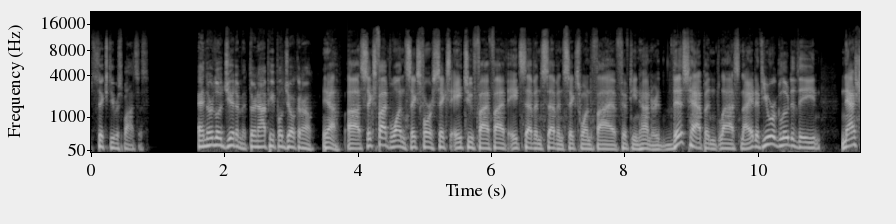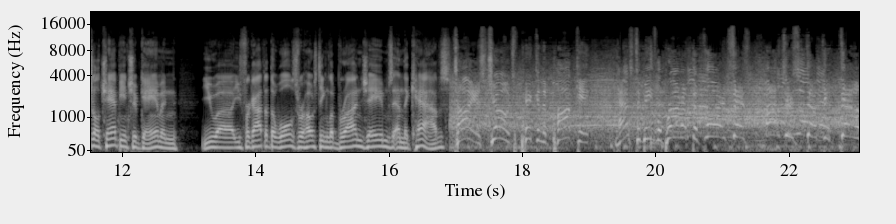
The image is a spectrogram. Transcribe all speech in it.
60 responses. And they're legitimate. They're not people joking around. Yeah. Uh, 651 646 8255 877 615 1500. This happened last night. If you were glued to the national championship game and you uh, you forgot that the Wolves were hosting LeBron James and the Cavs, Tyus Jones picking the pocket. Has to beat LeBron up the floor and says, I'll just duck it down,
